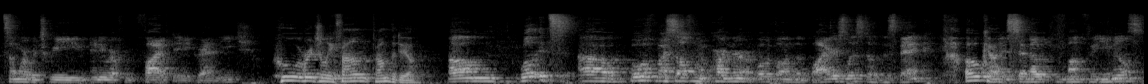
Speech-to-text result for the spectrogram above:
somewhere between anywhere from five to eight grand each. Who originally found found the deal? Um, well, it's uh, both myself and my partner are both on the buyers list of this bank. Okay. I send out monthly emails.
